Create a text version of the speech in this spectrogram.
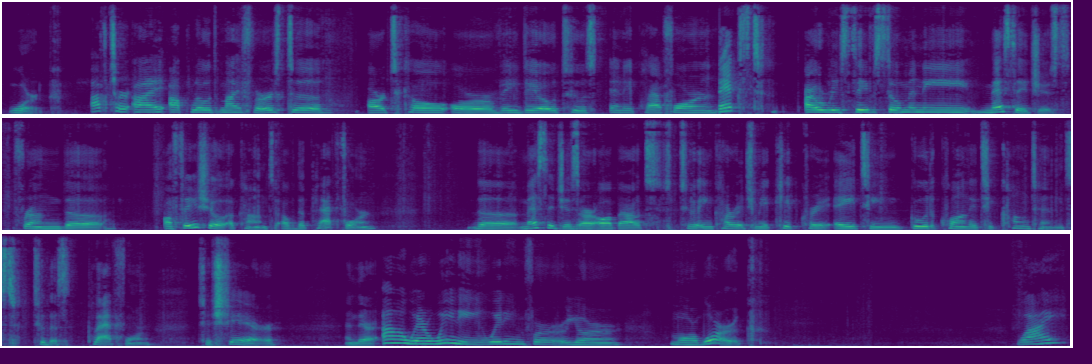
work. After I upload my first uh, article or video to any platform, next I'll receive so many messages from the official account of the platform. The messages are all about to encourage me keep creating good quality content to this platform to share. And they're ah, we're waiting, waiting for your more work. Why?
